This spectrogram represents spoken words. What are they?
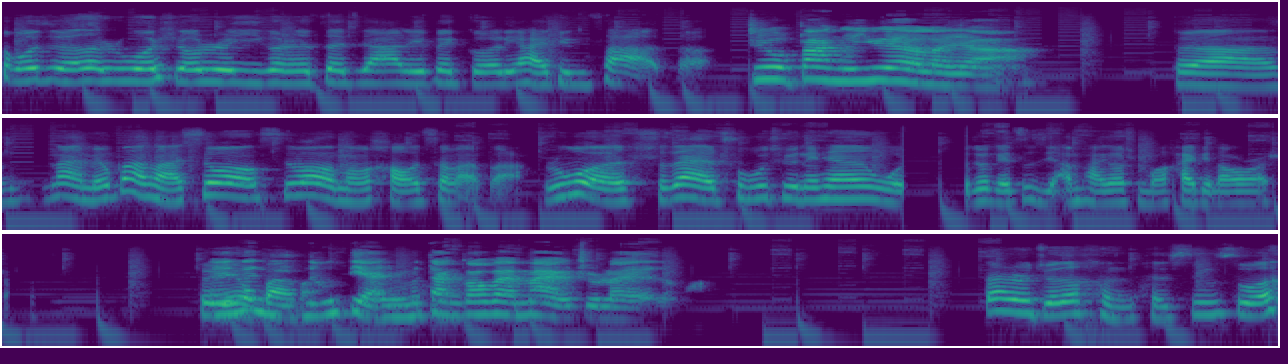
我觉得如果生日一个人在家里被隔离还挺惨的。只有半个月了呀，对啊，那也没有办法，希望希望能好起来吧。如果实在出不去，那天我我就给自己安排个什么海底捞啊啥哎，那。你能点什么蛋糕外卖之类的吗？但是觉得很很心酸，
